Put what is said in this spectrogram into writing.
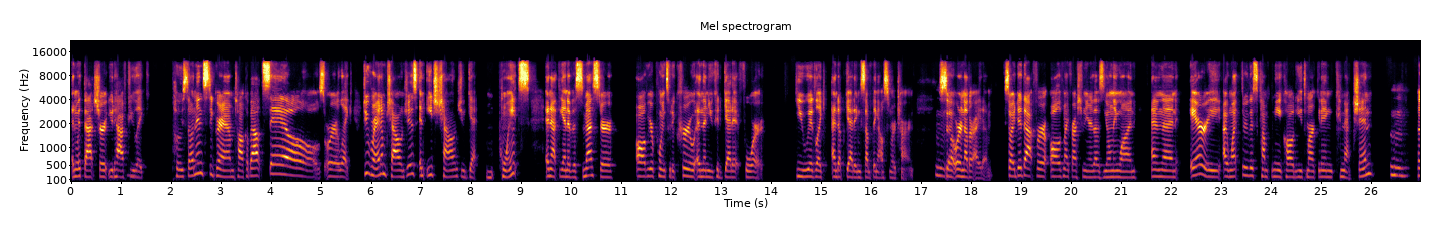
And with that shirt, you'd have to mm-hmm. like post on Instagram, talk about sales, or like do random challenges. And each challenge you get points. And at the end of the semester, all of your points would accrue, and then you could get it for you would like end up getting something else in return. Mm. So, or another item. So I did that for all of my freshman year. That was the only one. And then Aerie, I went through this company called Youth Marketing Connection because mm-hmm.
